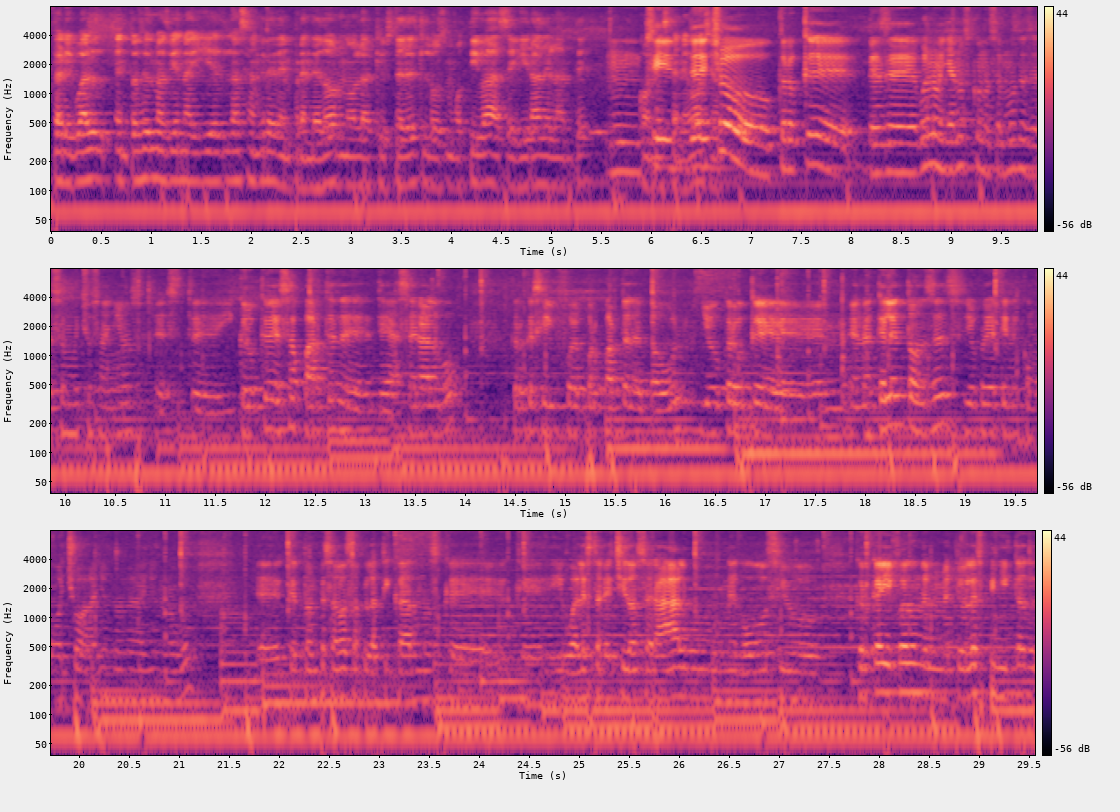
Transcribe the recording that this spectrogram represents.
pero igual, entonces más bien ahí es la sangre de emprendedor, ¿no? La que ustedes los motiva a seguir adelante Mm, con sí, este negocio. de hecho, creo que desde, bueno, ya nos conocemos desde hace muchos años, este, y creo que esa parte de, de hacer algo, creo que sí fue por parte de Paul. Yo creo que en, en aquel entonces, yo creo que ya tiene como 8 años, 9 años, ¿no? Eh, que tú empezabas a platicarnos que, que igual estaría chido hacer algo, un negocio. Creo que ahí fue donde me metió la espinita de,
